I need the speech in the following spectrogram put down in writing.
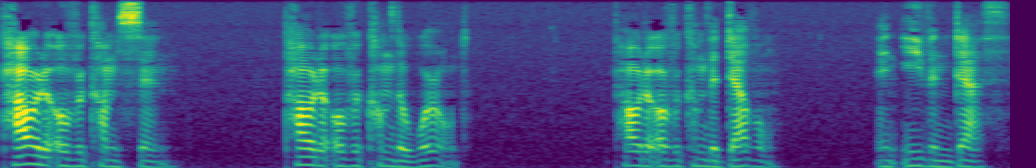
Power to overcome sin, power to overcome the world, power to overcome the devil, and even death.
